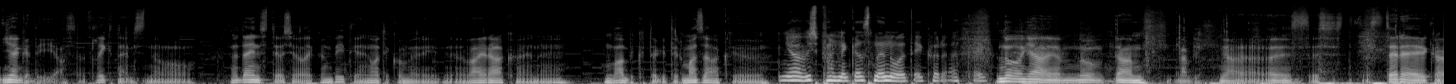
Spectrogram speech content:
iegadījās tāds liktenis. Nu, no 90. jau laikam bija tie notikumi arī vairāk. vai ne? Labi, ka tagad ir mazāk. jo- Jā, vispār nekas nenotiek, varētu teikt. Nu, jā, nu, tā, labi, jā, es, es, es cerēju, ka,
